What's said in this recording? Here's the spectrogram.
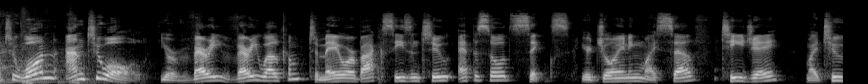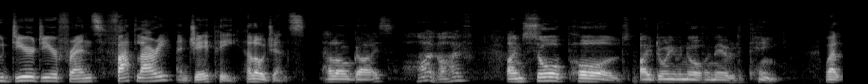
to one and to all. You're very, very welcome to Mayo are Back Season 2, Episode 6. You're joining myself, TJ, my two dear, dear friends, Fat Larry and JP. Hello, gents. Hello, guys. Hi, guys. I'm so appalled. I don't even know if I'm able to think. Well,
